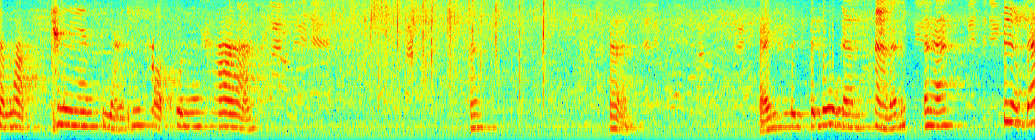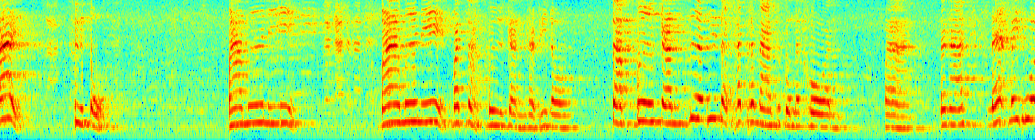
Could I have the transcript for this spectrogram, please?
สำหรับคะแนนเสียงที่ขอบคุณค่ะ อะไปเป็นเป็นลูกกันหานาทีนะคะเกือบได้คือตก มามือนี้ มามือนี้มาจับมือกันค่ะพี่น้อง จับมือกันเพื่อที่จะพัฒนาสกลนครมานะคะ และไม่ทั่ว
